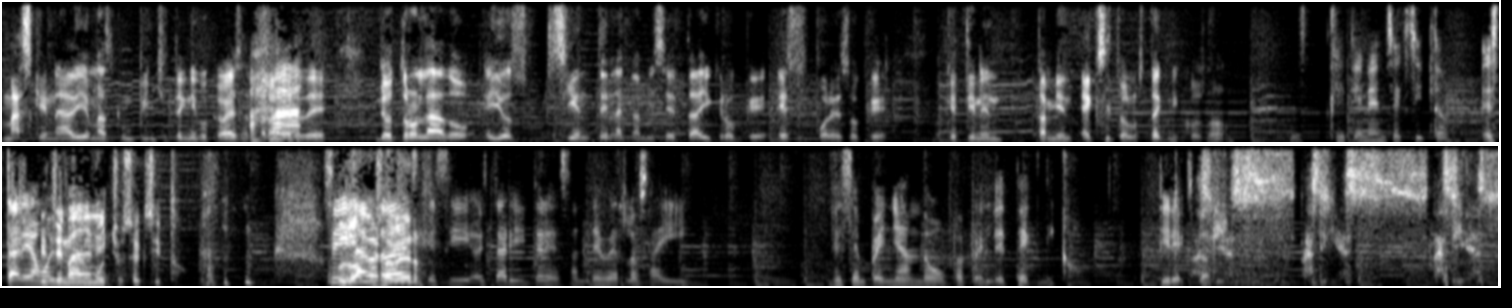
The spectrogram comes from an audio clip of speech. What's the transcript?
más que nadie, más que un pinche técnico que vayas a traer de, de otro lado, ellos sienten la camiseta y creo que eso es por eso que, que tienen también éxito los técnicos, ¿no? Que tienen éxito. Estaría Que muy tienen padre. mucho éxito. Sí, Pues la vamos a verdad ver. es que sí, estaría interesante verlos ahí desempeñando un papel de técnico, director. Así es, así es, así es.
